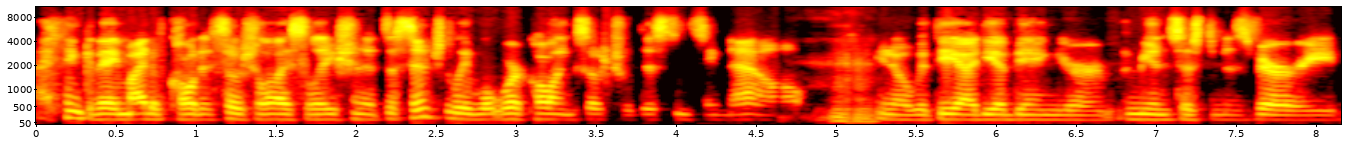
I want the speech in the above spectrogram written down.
i think they might have called it social isolation it's essentially what we're calling social distancing now mm-hmm. you know with the idea being your immune system is very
